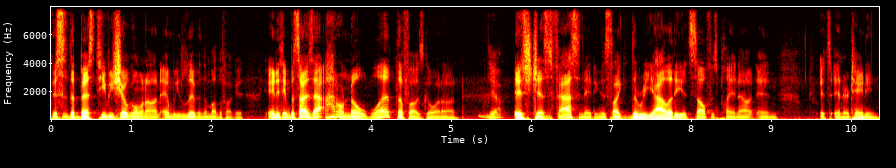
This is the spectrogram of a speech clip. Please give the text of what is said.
this is the best TV show going on, and we live in the motherfucker. Anything besides that, I don't know what the fuck's going on. Yeah. It's just fascinating. It's like the reality itself is playing out, and it's entertaining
